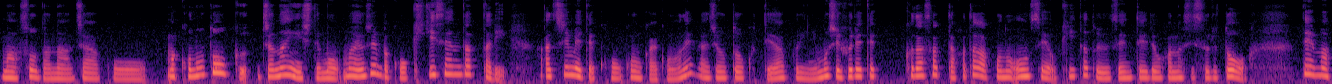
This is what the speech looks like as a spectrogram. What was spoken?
まあそうだな。じゃあこう、まあ、このトークじゃないにしてもまあ要するにこう聞き戦だったり初めてこう今回このねラジオトークっていうアプリにもし触れてくださった方がこの音声を聞いたという前提でお話しするとでまあ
